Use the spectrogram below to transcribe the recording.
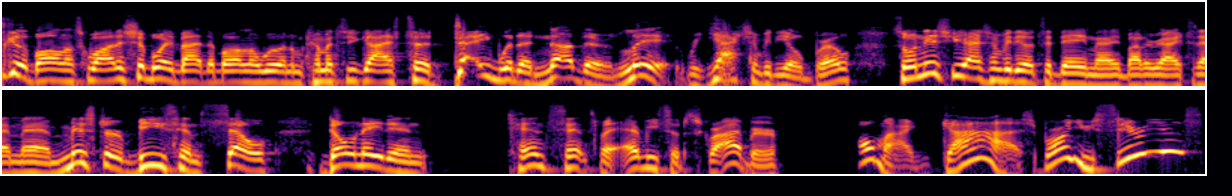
good, Ballin' Squad? It's your boy Back to Ballin' Will, and I'm coming to you guys today with another lit reaction video, bro. So in this reaction video today, man, about to react to that man, Mr. Beast himself, donating 10 cents for every subscriber. Oh my gosh, bro, are you serious?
